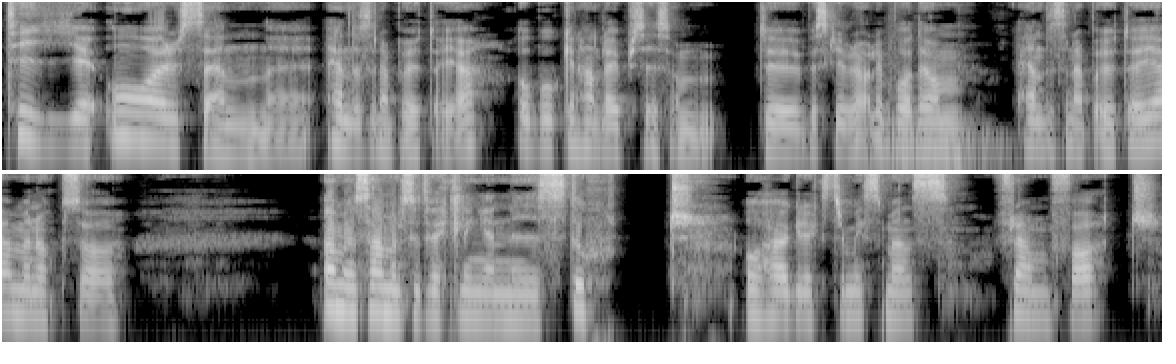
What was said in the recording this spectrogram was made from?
tio år sedan eh, händelserna på Utöja. Och boken handlar ju precis som du beskriver Ali, både om händelserna på Utöja men också ja, men samhällsutvecklingen i stort och högerextremismens framfart.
